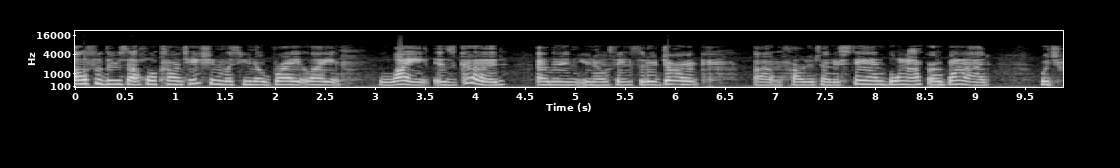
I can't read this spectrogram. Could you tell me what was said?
also there's that whole connotation with you know bright light, white is good, and then you know things that are dark, um, harder to understand, black are bad which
